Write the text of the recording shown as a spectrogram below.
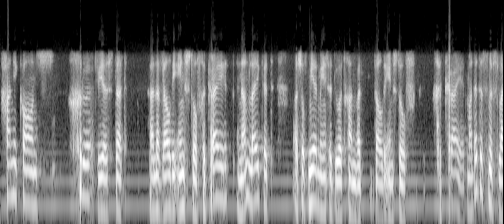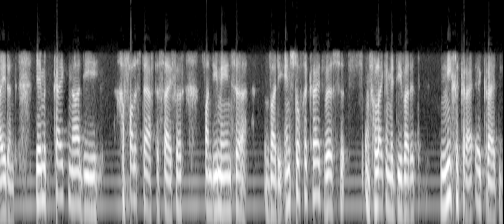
gaan die kans groot wees dat hulle wel die enstof gekry het en dan lyk dit asof meer mense doodgaan wat wel die enstof gekry het, maar dit is misleidend. Jy moet kyk na die gevalle sterfte syfer van die mense wat die enstof gekry het versus in vergelyking met die wat dit nie gekry het nie.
